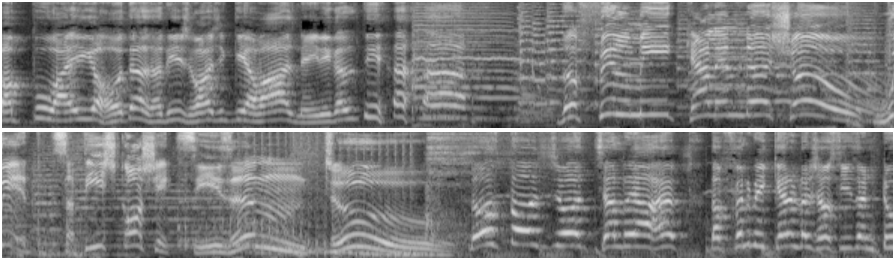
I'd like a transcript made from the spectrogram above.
पप्पू भाई के होते सतीश कौशिक की आवाज़ नहीं निकलती। The Filmy Calendar Show with Satish Kaushik, Season 2. दोस्तों, जो चल रहा है द फिल्मी कैलेंडर शो सीज़न टू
